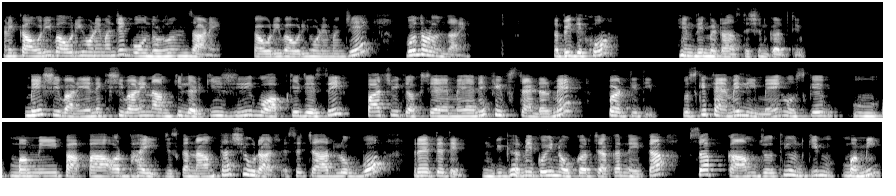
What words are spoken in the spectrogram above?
आणि कावरी बावरी होणे म्हणजे गोंधळून जाणे. कावरी बावरी होणे म्हणजे गोंधळून जाणे. अभी देखो हिंदी में ट्रांसलेशन करती हूँ. मैं शिवानी यानी शिवानी नाम की लड़की थी वो आपके जैसे पांचवी कक्षा में यानी फिफ्थ स्टैंडर्ड में पढ़ती थी। उसकी फैमिली में उसके मम्मी, पापा और भाई, जिसका नाम था शिवराज, ऐसे चार लोग वो रहते थे। उनके घर में कोई नौकर चाकर नहीं था। सब काम जो थी उनकी मम्मी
